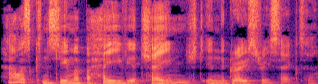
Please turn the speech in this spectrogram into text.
how has consumer behaviour changed in the grocery sector?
